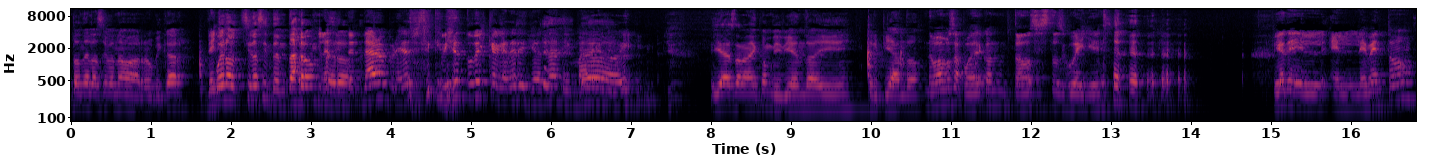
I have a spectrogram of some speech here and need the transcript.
¿Dónde las iban a reubicar? Hecho- bueno, sí las intentaron, Las pero... intentaron, pero de que vieron todo el cagadero y dijeron, ni madre, Ah. güey. Y ya estaban ahí conviviendo, ahí, tripeando. No vamos a poder con todos estos güeyes. Fíjate, el, el evento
